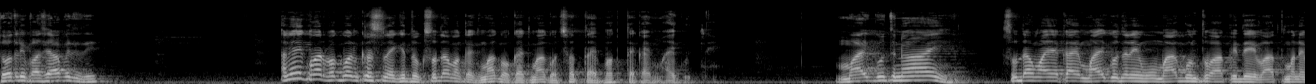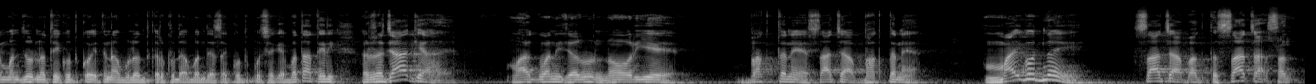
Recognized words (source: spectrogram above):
ધોતડી પાસે આપી દીધી. અનેક વાર ભગવાન કૃષ્ણએ કીધું કે સુદામાં કંઈક માગો કંઈક માગો, છતાંય ભક્તે કાંઈ માગ્યું જ નહીં. માગ્યું જ નહીં. સુદામાએ કાંઈ માગ્યું જ નહીં, હું માગું તો આપી દે વાત મને મંજૂર નથી. ખુદ કો ઇતના બુલંદ કર, ખુદા બંદે સે ખુદ પૂછે કે, બતા, તેરી રજા ક્યાં હે? માગવાની જરૂર ન રીએ. ભક્તને, સાચા ભક્તને માગ્યું જ નહીં. સાચા ભક્ત, સાચા સંત.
